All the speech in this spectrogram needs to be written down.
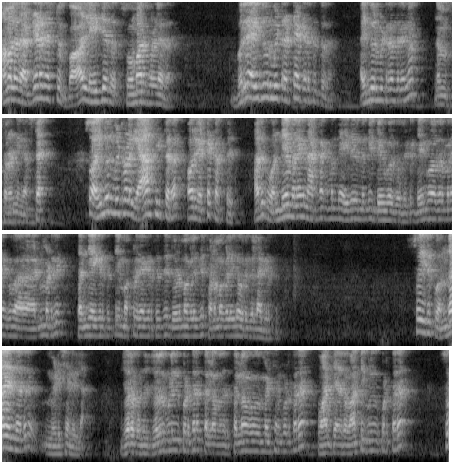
ಆಮೇಲೆ ಅದು ಅಡ್ಡಾಡೋದು ಎಷ್ಟು? ಭಾಳ ಲೇಜಿ ಅದು. ಸೋಮಾರು ಸೊಳ್ಳೆ ಅದು. ಬರೀ ಐನೂರು ಮೀಟರ್ ಅಟ್ಟೆ ಅಡ್ಡಾಡ್ತದೆ ಅದು ಐನೂರು ಮೀಟರ್ ಅಂದ್ರೇನು ನಮ್ಮ ಸರೌಂಡಿಂಗ್ ಅಷ್ಟೇ. ಸೊ ಐನೂರು ಮೀಟರ್ ಒಳಗೆ ಯಾರು ಸಿಗ್ತಾರೆ? ಅವ್ರಿಗೆ ಅಟ್ಟೆ ಕಸ್ತೈತಿ ಅದಕ್ಕೆ ಒಂದೇ ಮನೆಗೆ ನಾಲ್ಕು ನಾಲ್ಕು ಮಂದಿ, ಐದೈದು ಮಂದಿ ಡೆಂಗು ಆಗಬೇಕು ಡೆಂಗು ಆದ್ರ ಮನೆಗೆ ಅಡ್ಮಿಟ್ ಮಾಡ್ರಿ. ತಂದೆ ಆಗಿರ್ತೈತಿ, ಮಕ್ಳಿಗೆ ಆಗಿರ್ತೈತಿ, ದೊಡ್ಡ ಮಗಳಿಗೆ, ಸಣ್ಣ ಮಗಳಿಗೆ ಅವರಿಗೆಲ್ಲ ಆಗಿರ್ತೈತಿ. ಸೊ ಇದಕ್ಕೆ ಒಂದ ಏನಂದ್ರೆ ಮೆಡಿಸಿನ್ ಇಲ್ಲ. ಜ್ವರ ಬಂದ್ರೆ ಜ್ವರದ ಗುಳಿಗೆ ಕೊಡ್ತಾರೆ ತಲೆ ಬಂದ್ರೆ ತಲೆನೋವು ಮೆಡಿಸಿನ್ ಕೊಡ್ತಾರೆ, ವಾಂತಿ ಆದ್ರೆ ವಾಂತಿ ಗುಳಿಗೆ ಕೊಡ್ತಾರೆ. ಸೊ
